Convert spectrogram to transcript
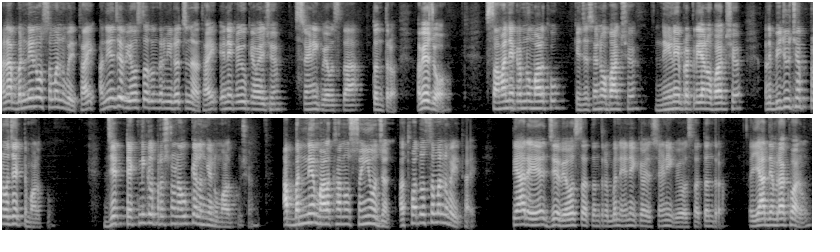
અને આ બંનેનો સમન્વય થાય અને જે વ્યવસ્થા તંત્રની રચના થાય એને કયું કહેવાય છે? શ્રેણિક વ્યવસ્થા તંત્ર. હવે જો સામાન્ય ક્રમનું માળખું, કે જે શેનો ભાગ છે? નિર્ણય પ્રક્રિયાનો ભાગ છે. અને બીજું છે પ્રોજેક્ટ માળખું. જે ટેકનિકલ પ્રશ્નોના ઉકેલ અંગેનું માળખું છે. આ બંને માળખાનું સંયોજન અથવા તો સમન્વય થાય ત્યારે જે વ્યવસ્થા તંત્ર બને એને કહેવાય શ્રેણિક વ્યવસ્થા તંત્ર. યાદ એમ રાખવાનું.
